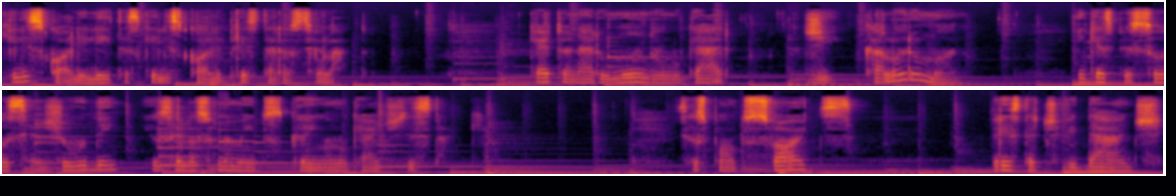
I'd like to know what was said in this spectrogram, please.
que ele escolhe, eleitas que ele escolhe para estar ao seu lado. Quer tornar o mundo um lugar de calor humano, em que as pessoas se ajudem e os relacionamentos ganhem um lugar de destaque. Seus pontos fortes prestatividade,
